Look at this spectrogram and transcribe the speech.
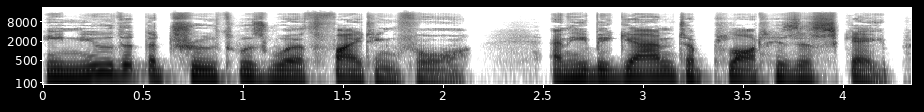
He knew that the truth was worth fighting for, and he began to plot his escape.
